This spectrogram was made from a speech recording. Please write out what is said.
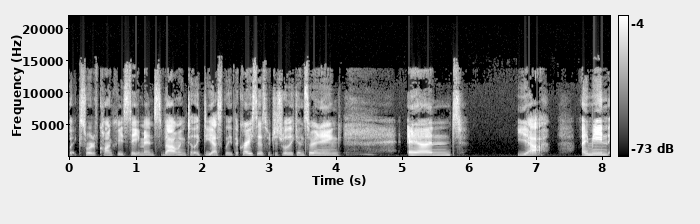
like sort of concrete statements vowing to like de-escalate the crisis which is really concerning and yeah. I mean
